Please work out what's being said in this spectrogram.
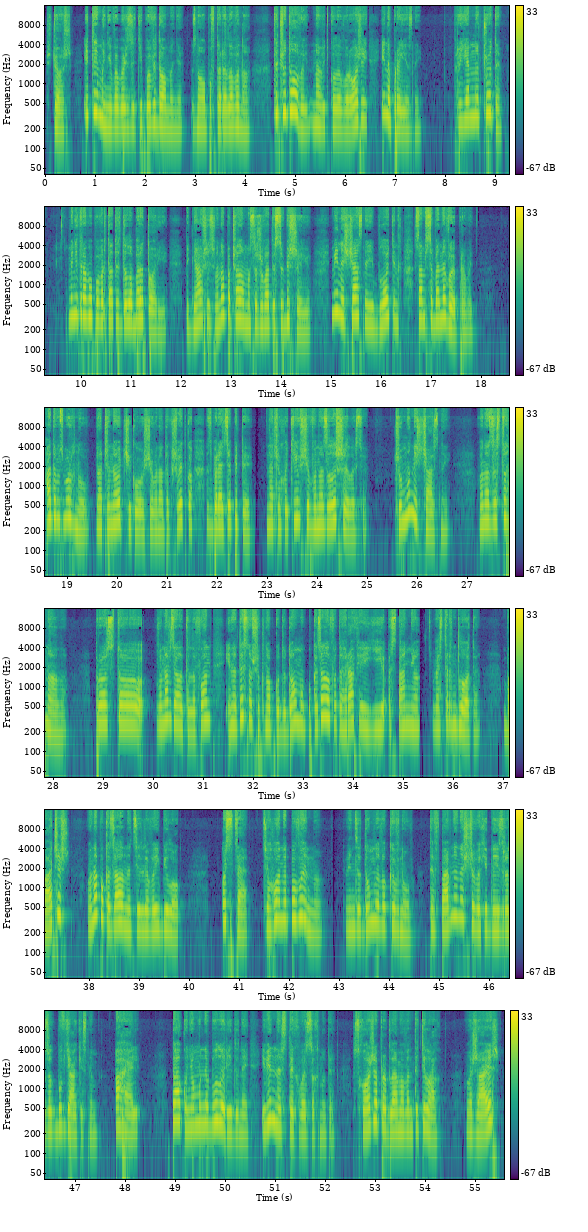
Що ж, і ти мені вибач за ті повідомлення, знову повторила вона. Ти чудовий, навіть коли ворожий і неприязний. Приємно чути. Мені треба повертатись до лабораторії. Піднявшись, вона почала масажувати собі шию. Мій нещасний блотінг сам себе не виправить. Адам зморгнув, наче не очікував, що вона так швидко збереться піти, наче хотів, щоб вона залишилася. Чому нещасний? Вона застогнала. Просто вона взяла телефон і, натиснувши кнопку додому, показала фотографію її останнього вестернблота. Бачиш? Вона показала на цільовий білок. Ось це, цього не повинно. Він задумливо кивнув. Ти впевнена, що вихідний зразок був якісним? А гель? Так, у ньому не було рідини, і він не встиг висохнути. Схожа проблема в антитілах. Вважаєш?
